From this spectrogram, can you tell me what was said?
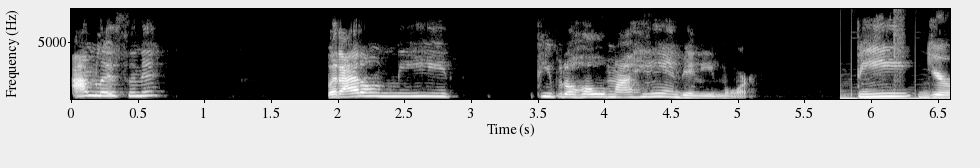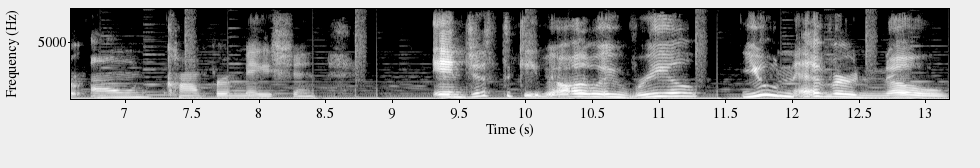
I'm listening. But I don't need people to hold my hand anymore. Be your own confirmation. And just to keep it all the way real, you never know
